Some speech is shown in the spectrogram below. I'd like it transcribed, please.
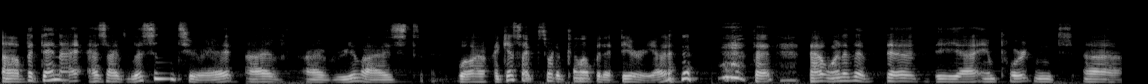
Uh, but then, I, as I've listened to it, I've I've realized. Well, I guess I've sort of come up with a theory that that one of the the, the uh, important uh,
